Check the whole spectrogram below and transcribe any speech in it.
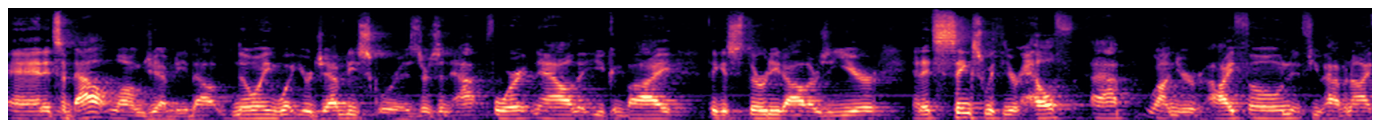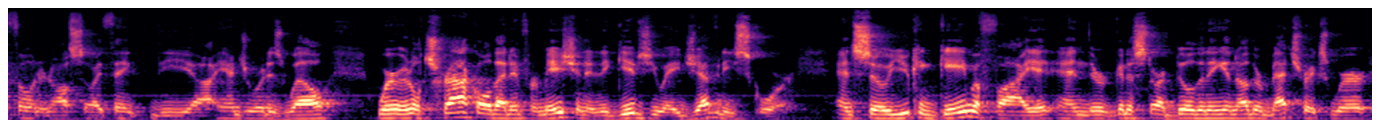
And it's about longevity, about knowing what your Jevity score is. There's an app for it now that you can buy. I think it's $30 a year. And it syncs with your health app on your iPhone, if you have an iPhone, and also I think the uh, Android as well, where it'll track all that information and it gives you a Jevity score. And so you can gamify it, and they're going to start building in other metrics where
